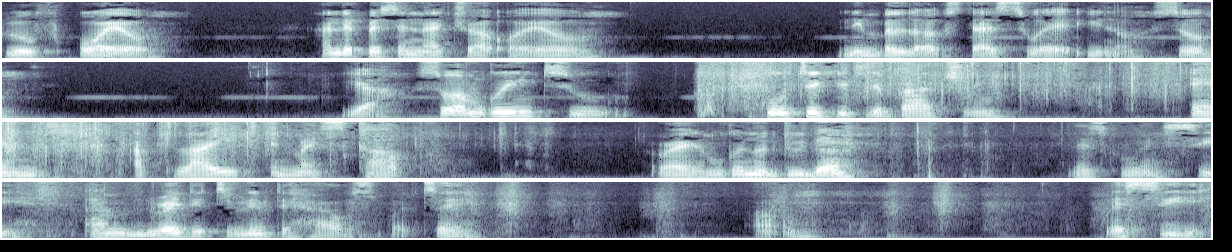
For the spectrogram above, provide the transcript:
growth oil. 100 percent natural oil Nimblux. That's where, you know, so yeah. So I'm going to go take you to the bathroom and apply it in my scalp. All right, I'm going to do that. Let's go and see. I'm ready to leave the house, but uh, um, let's see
